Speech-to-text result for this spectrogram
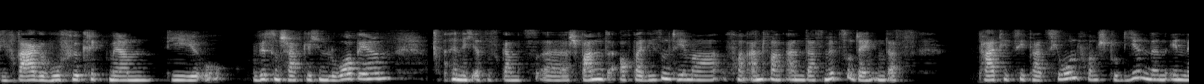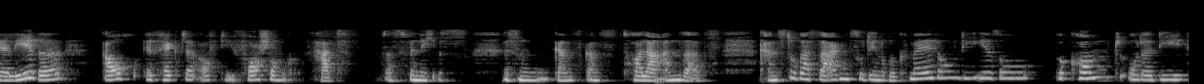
die Frage, wofür kriegt man die wissenschaftlichen Lorbeeren, finde ich, ist es ganz äh, spannend, auch bei diesem Thema von Anfang an das mitzudenken, dass Partizipation von Studierenden in der Lehre auch Effekte auf die Forschung hat. Das finde ich ist, ist ein ganz, ganz toller Ansatz. Kannst du was sagen zu den Rückmeldungen, die ihr so bekommt oder die,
